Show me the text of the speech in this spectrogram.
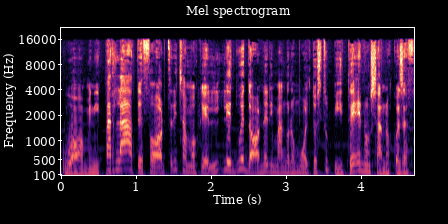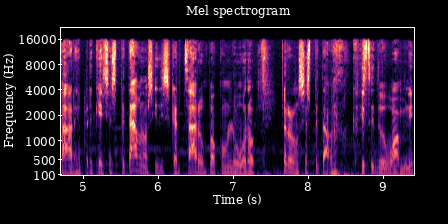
uomini, parlate forza, diciamo che le due donne rimangono molto stupite e non sanno cosa fare perché si aspettavano sì di scherzare un po' con loro, però non si aspettavano che questi due uomini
